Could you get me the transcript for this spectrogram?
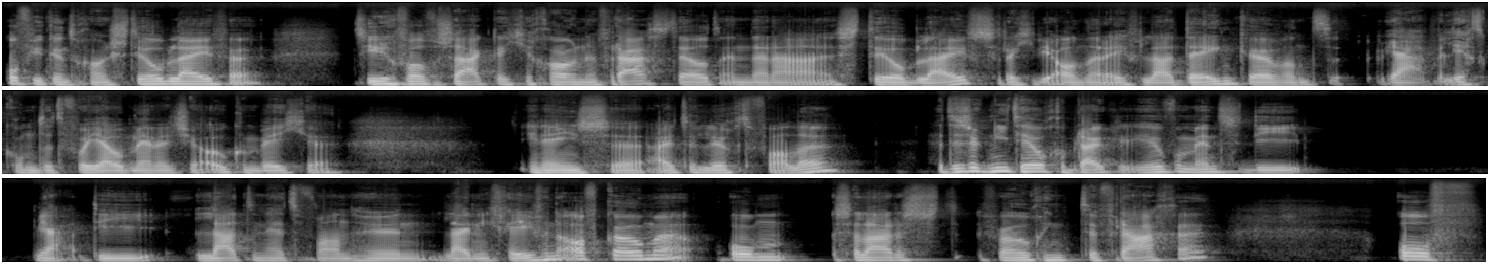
Of je kunt gewoon stil blijven is in ieder geval zaak dat je gewoon een vraag stelt en daarna stil blijft. Zodat je die ander even laat denken. Want ja, wellicht komt het voor jouw manager ook een beetje ineens eh, uit de lucht vallen. Het is ook niet heel gebruikelijk. Heel veel mensen die, ja, die laten het van hun leidinggevende afkomen om salarisverhoging te vragen. Of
